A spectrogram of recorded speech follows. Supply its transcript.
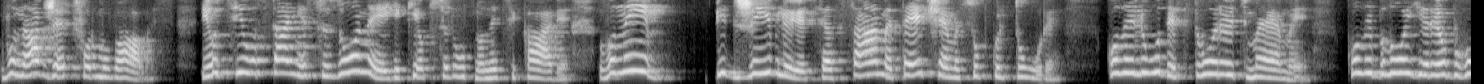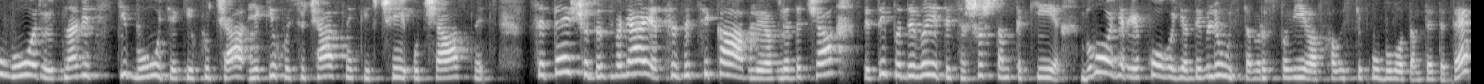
вона вже сформувалась. І оці останні сезони, які абсолютно не цікаві, вони підживлюються саме течіями субкультури. Коли люди створюють меми, коли блогери обговорюють, навіть стібуть яких якихось учасників чи учасниць, це те, що дозволяє, це зацікавлює глядача піти подивитися, що ж там таке. Блогер, якого я дивлюсь, там розповіла в холостяку було там те-те-те,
